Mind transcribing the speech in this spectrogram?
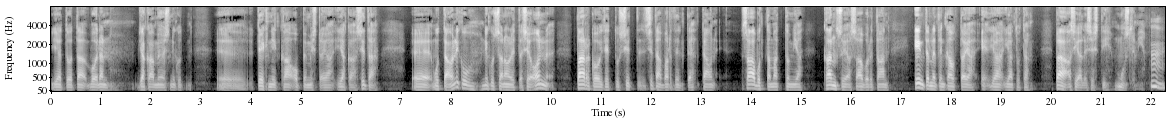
ja tuota, voidaan jakaa myös niin kuin, tekniikkaa, oppimista ja jakaa sitä. Mutta on niin kuin, niin kuin sanoin, että se on tarkoitettu sit, sitä varten, että tämä on saavuttamattomia kansoja saavutetaan internetin kautta ja, ja, ja tota, pääasiallisesti muslimia. Mm.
